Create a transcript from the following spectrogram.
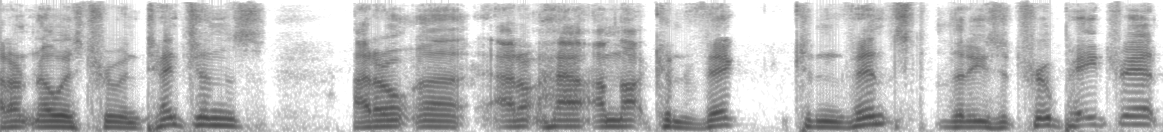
I don't know his true intentions. I don't uh, I don't have I'm not convict convinced that he's a true patriot.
